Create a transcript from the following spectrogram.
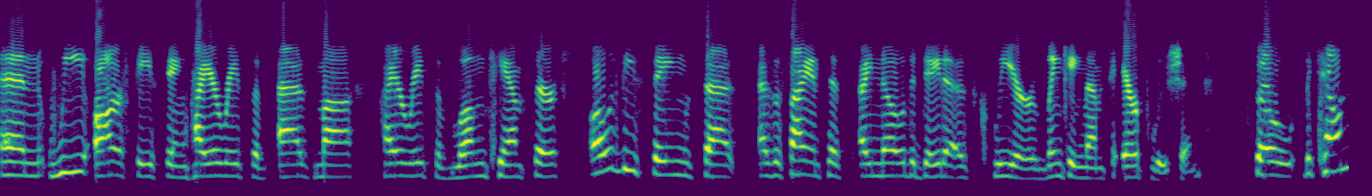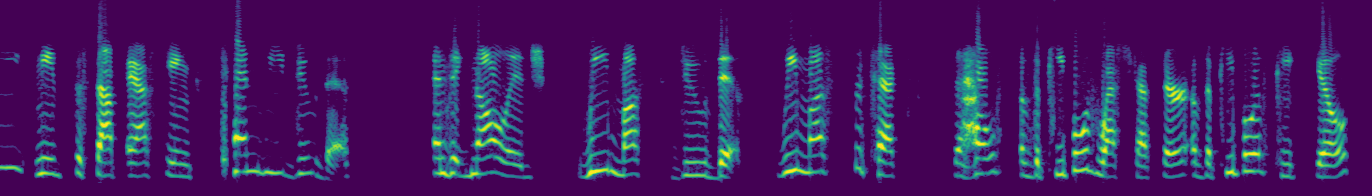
and we are facing higher rates of asthma, higher rates of lung cancer, all of these things that, as a scientist, I know the data is clear linking them to air pollution. So the county needs to stop asking, can we do this? And acknowledge we must do this. We must protect the health of the people of Westchester, of the people of Peekskill,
